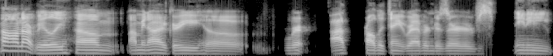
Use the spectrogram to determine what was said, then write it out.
No, not really. Um, I mean, I agree. Uh, I probably think Radburn deserves any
